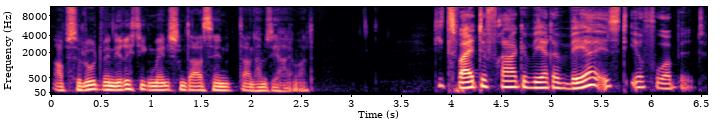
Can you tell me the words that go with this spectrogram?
Absolut, wenn die richtigen Menschen da sind, dann haben sie Heimat. Die zweite Frage wäre, wer ist Ihr Vorbild?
